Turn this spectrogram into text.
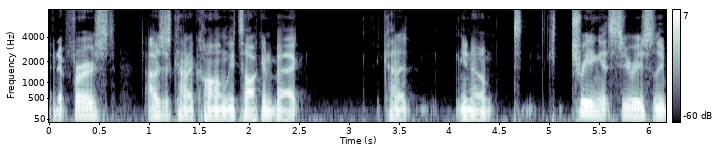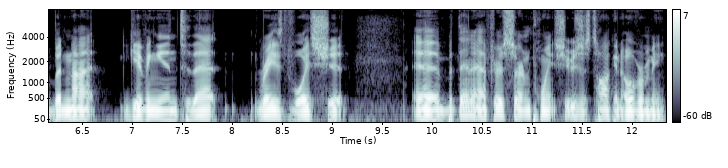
and at first, I was just kind of calmly talking back, kind of, you know, t- treating it seriously, but not giving in to that raised voice shit. Uh, but then after a certain point, she was just talking over me.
